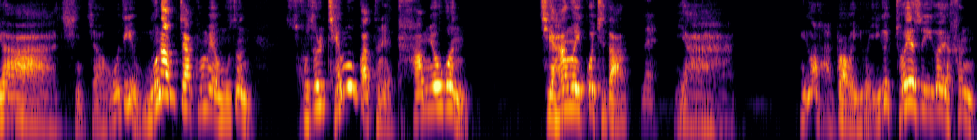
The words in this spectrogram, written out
야 진짜 어디 문학 작품에 무슨 소설 제목 같으네. 탐욕은 재앙의 꽃이다. 네. 야 이거 아빠가 이거 이거 조회수 이거 한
